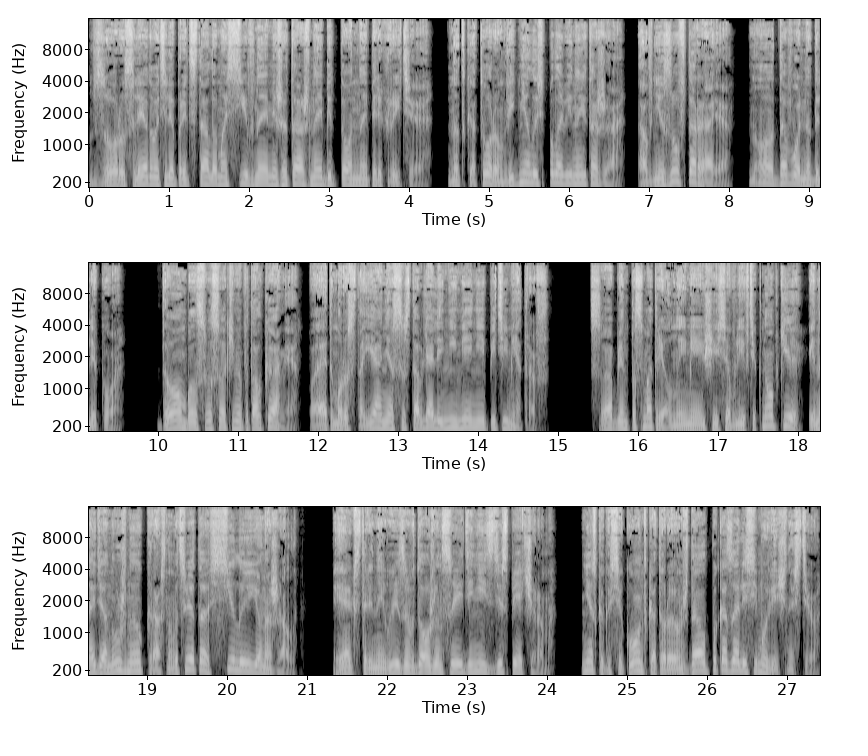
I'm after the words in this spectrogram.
Взору следователя предстало массивное межэтажное бетонное перекрытие, над которым виднелась половина этажа, а внизу вторая, но довольно далеко. Дом был с высокими потолками, поэтому расстояния составляли не менее пяти метров. Саблин посмотрел на имеющиеся в лифте кнопки и, найдя нужную, красного цвета, силой ее нажал. Экстренный вызов должен соединить с диспетчером. Несколько секунд, которые он ждал, показались ему вечностью.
